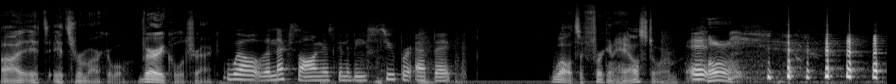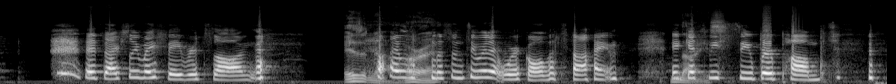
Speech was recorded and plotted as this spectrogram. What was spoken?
uh, it's it's remarkable. Very cool track. Well, the next song is going to be super epic. Well, it's a freaking hailstorm. It, it's actually my favorite song. Is it now? I All right. listen to it at work all the time. It gets me super pumped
